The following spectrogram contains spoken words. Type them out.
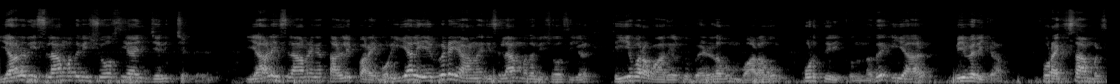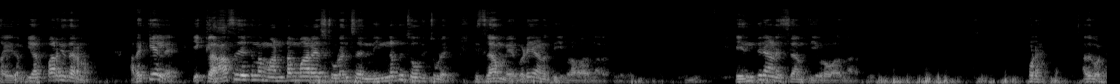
ഇയാളൊരു ഇസ്ലാം മതവിശ്വാസിയായി ജനിച്ചിട്ട് ഇയാൾ ഇസ്ലാമിനെ ഇങ്ങനെ തള്ളി പറയുമ്പോൾ ഇയാൾ എവിടെയാണ് ഇസ്ലാം മതവിശ്വാസികൾ തീവ്രവാദികൾക്ക് വെള്ളവും വളവും കൊടുത്തിരിക്കുന്നത് ഇയാൾ വിവരിക്കണം. ഫോർ എക്സാമ്പിൾ സഹിതം ഇയാൾ പറഞ്ഞു തരണം. അതൊക്കെയല്ലേ? ഈ ക്ലാസ് കേൾക്കുന്ന മണ്ടന്മാരായ സ്റ്റുഡൻസ് നിങ്ങൾക്ക് ചോദിച്ചൂടെ? ഇസ്ലാം എവിടെയാണ് തീവ്രവാദം നടത്തിയത്? എന്തിനാണ് ഇസ്ലാം തീവ്രവാദം നടത്തിയത്? ഉടൻ അതുപോലെ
